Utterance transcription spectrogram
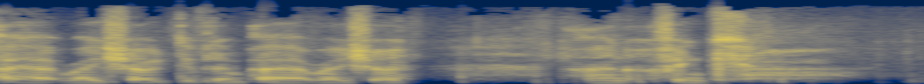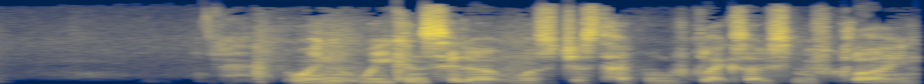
payout ratio, dividend payout ratio, and I think when we consider what's just happened with GlaxoSmithKline,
